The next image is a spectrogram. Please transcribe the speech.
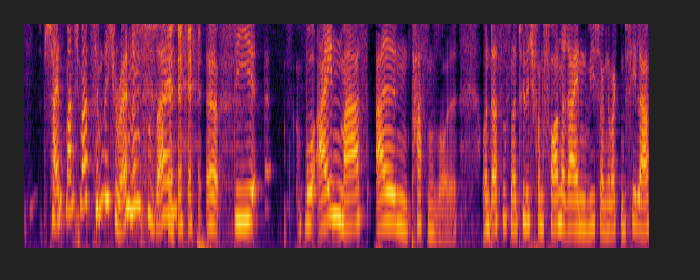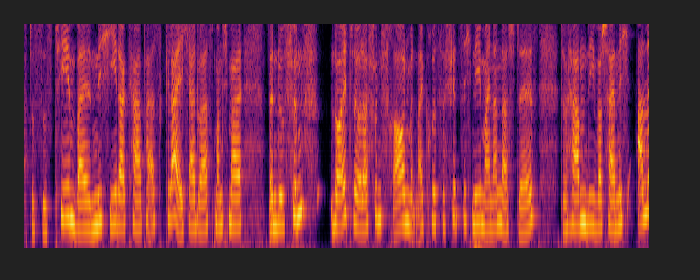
scheint manchmal ziemlich random zu sein, äh, die wo ein Maß allen passen soll. Und das ist natürlich von vornherein, wie schon gesagt, ein fehlerhaftes System, weil nicht jeder Körper ist gleich. Ja, du hast manchmal, wenn du fünf Leute oder fünf Frauen mit einer Größe 40 nebeneinander stellst, dann haben die wahrscheinlich alle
